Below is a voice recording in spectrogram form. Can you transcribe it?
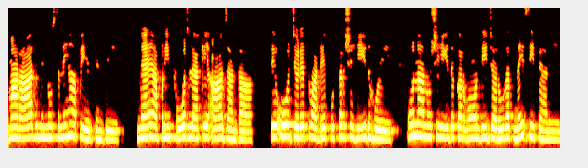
ਮਹਾਰਾਜ ਮੈਨੂੰ ਸੁਨੇਹਾ ਭੇਜ ਦਿੰਦੇ ਮੈਂ ਆਪਣੀ ਫੌਜ ਲੈ ਕੇ ਆ ਜਾਂਦਾ ਤੇ ਉਹ ਜਿਹੜੇ ਤੁਹਾਡੇ ਪੁੱਤਰ ਸ਼ਹੀਦ ਹੋਏ, ਉਹਨਾਂ ਨੂੰ ਸ਼ਹੀਦ ਕਰਵਾਉਣ ਦੀ ਜ਼ਰੂਰਤ ਨਹੀਂ ਸੀ ਪੈਣੀ।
